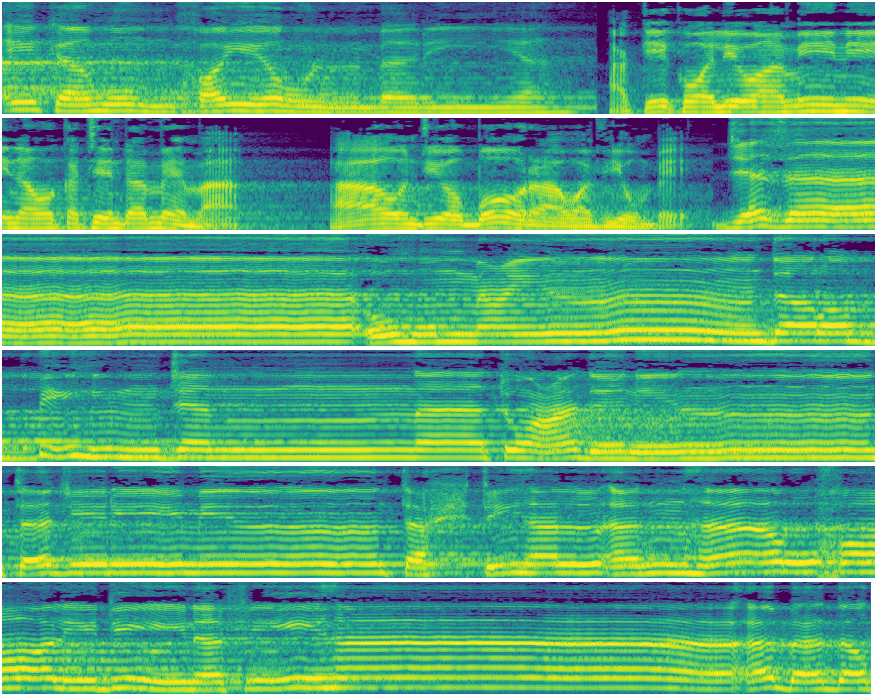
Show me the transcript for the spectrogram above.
ulaika hum khairul bariyah. Hakika walioamini na wakatenda mema. hao ndiyo bora wa viumbe. جزاؤهم عند ربهم جنات عدن تجري من تحتها الأنهار خالدين فيها أبدا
